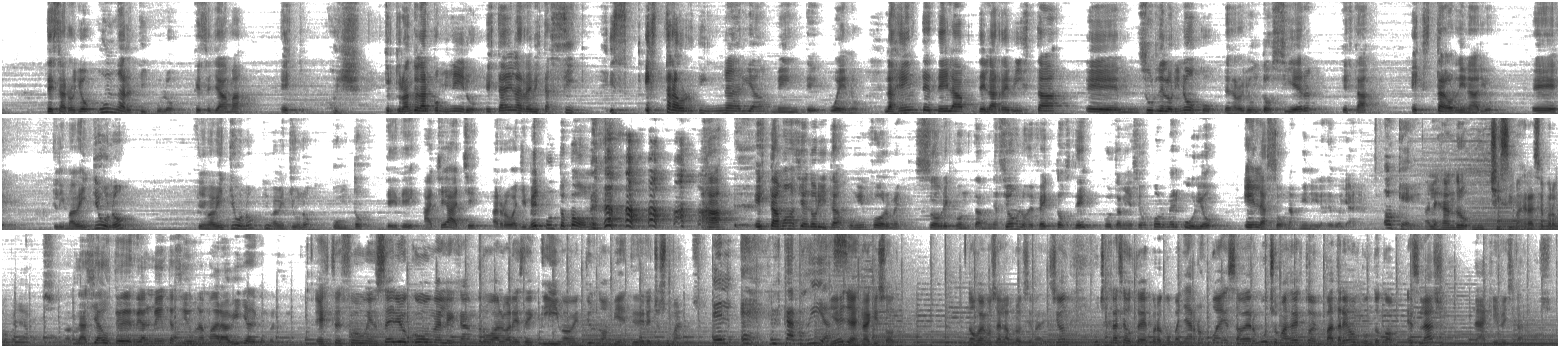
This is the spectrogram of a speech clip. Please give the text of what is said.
desarrolló un artículo que se llama esto, uy, Estructurando el arco minero. Está en la revista SIC. Es extraordinariamente bueno. La gente de la, de la revista eh, Sur del Orinoco desarrolló un dossier que está extraordinario. Eh, Clima 21, Clima 21, Clima 21.ddhh arroba gmail.com. Ajá. Estamos haciendo ahorita un informe sobre contaminación, los efectos de contaminación por mercurio en las zonas mineras de Guayana. Ok. Alejandro, muchísimas gracias por acompañarnos. Gracias a ustedes, realmente ha sido una maravilla de conversación. Este fue un En Serio con Alejandro Álvarez de Clima 21, Ambiente y Derechos Humanos. Él es Luis Carlos Díaz. Y ella es Naki Soto. Nos vemos en la próxima edición. Muchas gracias a ustedes por acompañarnos. Pueden saber mucho más de esto en patreon.com slash Naki Luis Carlos.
